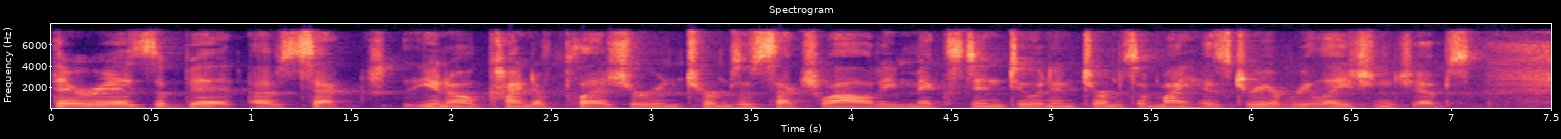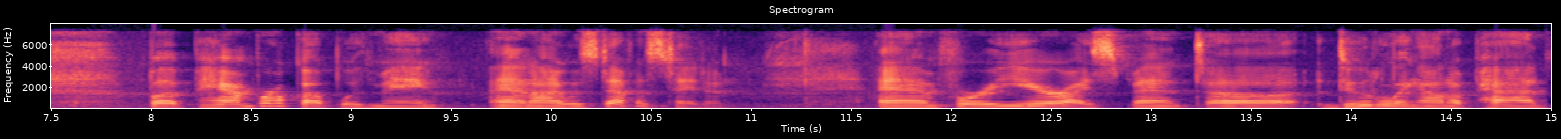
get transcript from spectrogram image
there is a bit of sex, you know, kind of pleasure in terms of sexuality mixed into it in terms of my history of relationships. But Pam broke up with me and I was devastated. And for a year I spent uh, doodling on a pad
